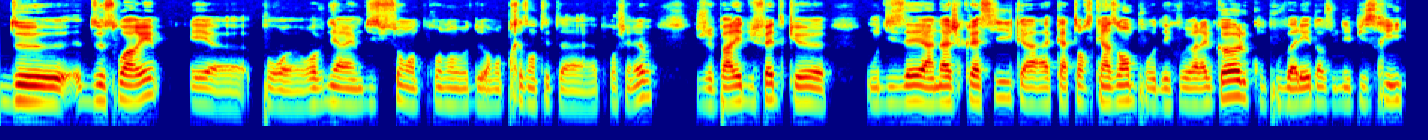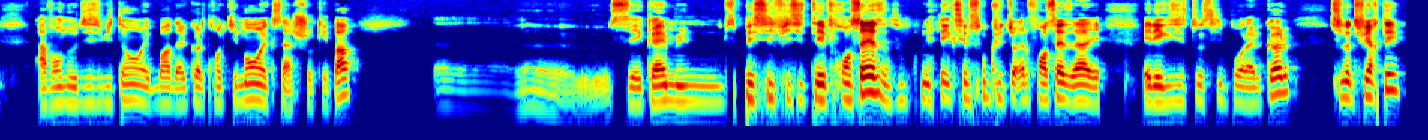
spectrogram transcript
de, soirée. Et euh, pour revenir à une discussion avant de, présenter ta prochaine œuvre, je parlais du fait que on disait un âge classique à 14-15 ans pour découvrir l'alcool, qu'on pouvait aller dans une épicerie avant nos 18 ans et boire de l'alcool tranquillement et que ça choquait pas. C'est quand même une spécificité française, l'exception culturelle française, hein, elle existe aussi pour l'alcool. C'est notre fierté.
